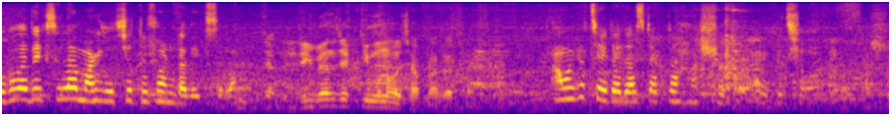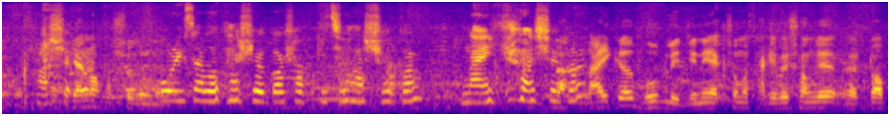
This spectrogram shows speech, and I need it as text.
ওগুলো দেখছিলাম আর হচ্ছে তুফানটা দেখছিলাম। রিভেঞ্জের কি মনে হয়েছে আপনার কাছে? আমার কাছে এটা জাস্ট একটা হাস্যকর আর কিছু। হাস্যকর। কেন হাস্যকর? পরিচালক হাস্যকর সব কিছু হাস্যকর নায়িকা হাস্যকর। নায়িকা বুবলি যিনি একসময় সাকিবের সঙ্গে টপ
